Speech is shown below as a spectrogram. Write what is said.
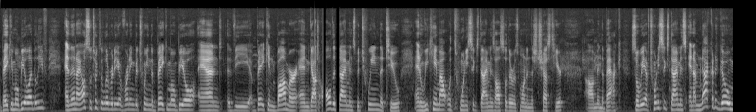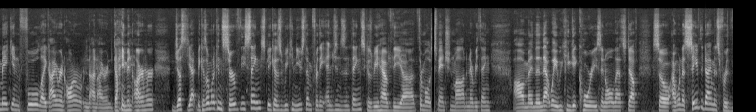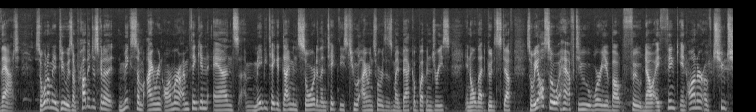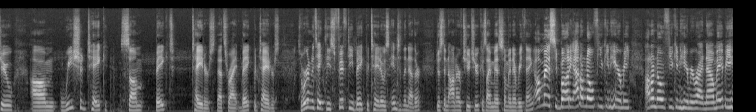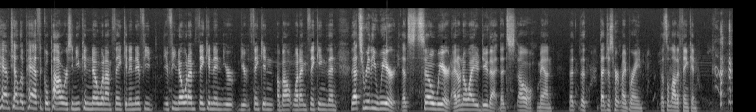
Bacon Mobile, I believe. And then I also took the liberty of running between the Bacon Mobile and the Bacon Bomber and got all the diamonds between the two. And we came out with 26 diamonds. Also, there was one in this chest here um, in the back. So we have 26 diamonds, and I'm not going to go making full, like, iron armor, not iron, diamond armor just yet, because I want to conserve these things, because we can use them for the engines and things, because we have the uh, thermal expansion mod and everything, um, and then that way we can get quarries and all that stuff. So I want to save the diamonds for that. So what I'm going to do is I'm probably just going to make some iron armor, I'm thinking, and maybe take a diamond sword and then take these two iron swords as my backup weaponries and all that good stuff. So we also have to worry about food. Now, I think in honor of Choo Choo, um, we should take some baked taters. That's right, baked potatoes. So we're going to take these 50 baked potatoes into the nether, just in honor of Choo Choo, because I miss him and everything. I miss you, buddy. I don't know if you can hear me. I don't know if you can hear me right now. Maybe you have telepathical powers and you can know what I'm thinking. And if you if you know what I'm thinking and you're you're thinking about what I'm thinking, then that's really weird. That's so weird. I don't know why you do that. That's oh man, that that that just hurt my brain. That's a lot of thinking.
